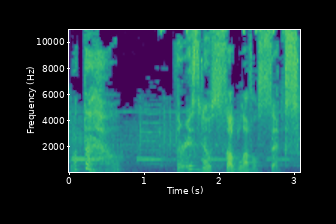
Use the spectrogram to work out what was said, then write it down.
What the hell? There is no sub-level 6.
